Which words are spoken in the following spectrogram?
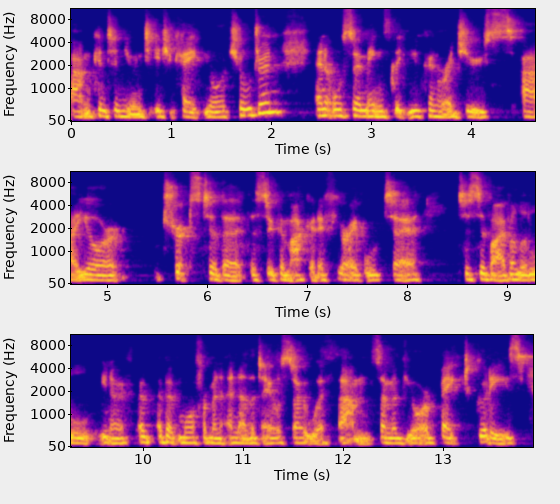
um, continuing to educate your children, and it also means that you can reduce uh, your trips to the, the supermarket if you're able to to survive a little, you know, a, a bit more from an, another day or so with um, some of your baked goodies.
